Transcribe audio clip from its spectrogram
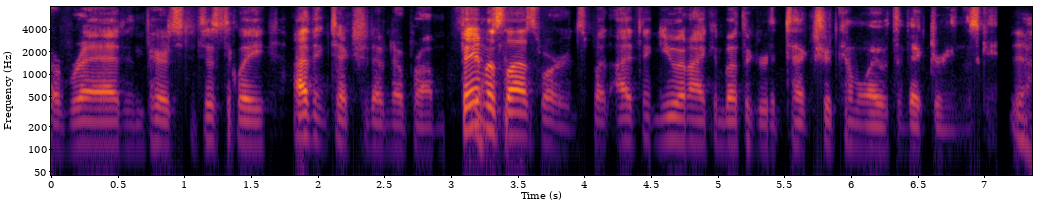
I've read and paired statistically, I think Tech should have no problem. Famous last words, but I think you and I can both agree that Tech should come away with the victory in this game. Yeah,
